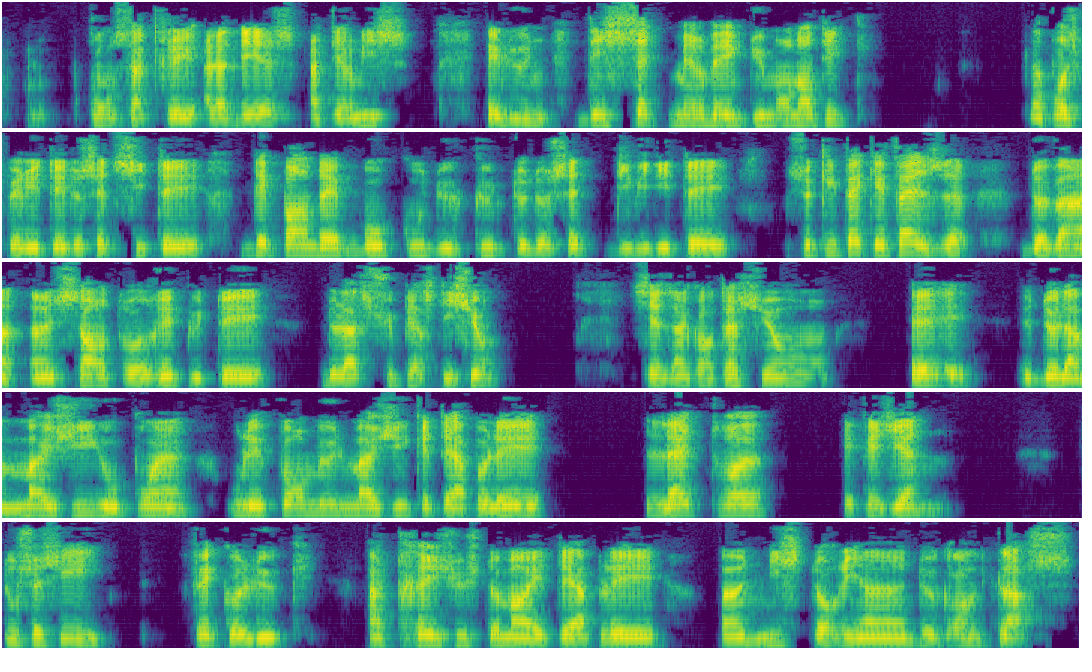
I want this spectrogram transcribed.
consacré à la déesse Athermis, est l'une des sept merveilles du monde antique. La prospérité de cette cité dépendait beaucoup du culte de cette divinité, ce qui fait qu'Éphèse devint un centre réputé de la superstition. Ses incantations et de la magie au point où les formules magiques étaient appelées lettres éphésiennes. Tout ceci fait que Luc a très justement été appelé un historien de grande classe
